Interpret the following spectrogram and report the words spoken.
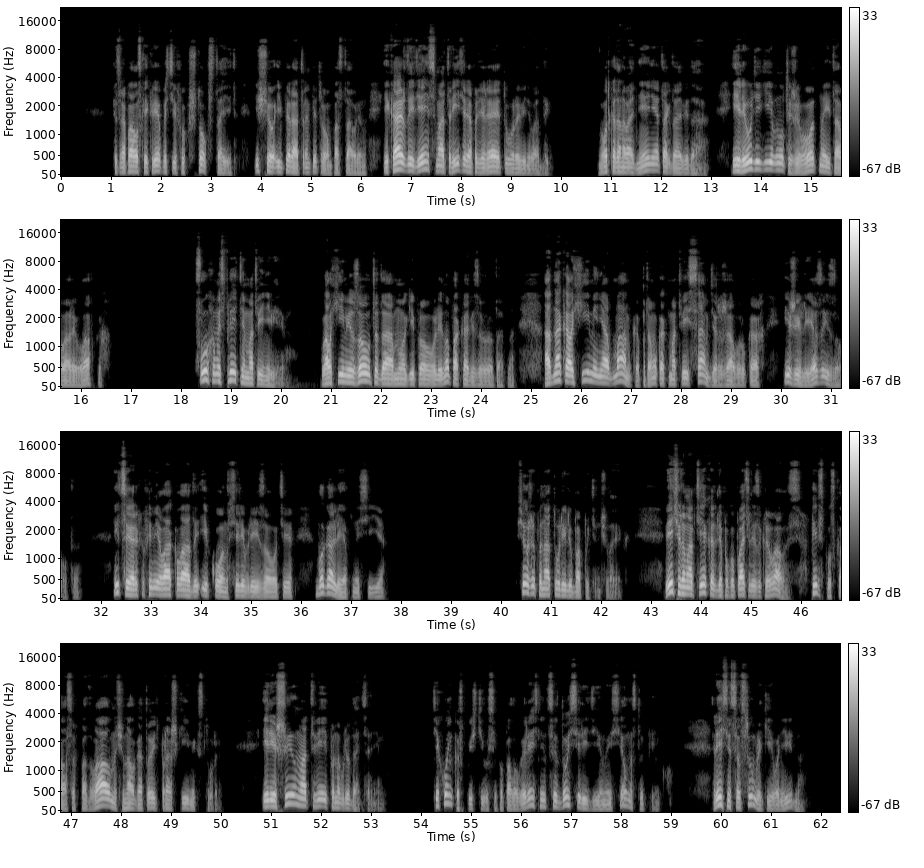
В Петропавловской крепости фокшток стоит, еще императором Петром поставлен, и каждый день смотритель определяет уровень воды. Вот когда наводнение, тогда беда. И люди гибнут, и животные, и товары в лавках. Слухам и сплетням Матвей не верил. В алхимию золота, да, многие пробовали, но пока безрезультатно. Однако алхимия не обманка, потому как Матвей сам держал в руках и железо, и золото. И церковь имела оклады икон в серебре и золоте, благолепно сие. Все же по натуре любопытен человек. Вечером аптека для покупателей закрывалась. Пель спускался в подвал, начинал готовить порошки и микстуры. И решил Матвей понаблюдать за ним. тихонько спустился по пологой лестнице до середины и сел на ступеньку. Лестница в сумраке, его не видно.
